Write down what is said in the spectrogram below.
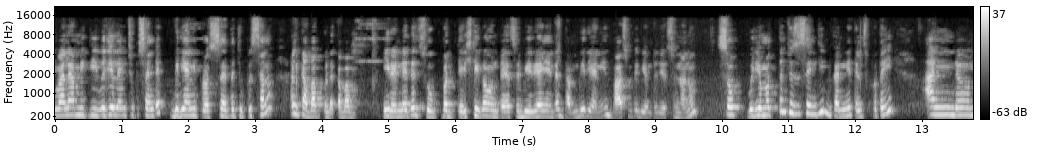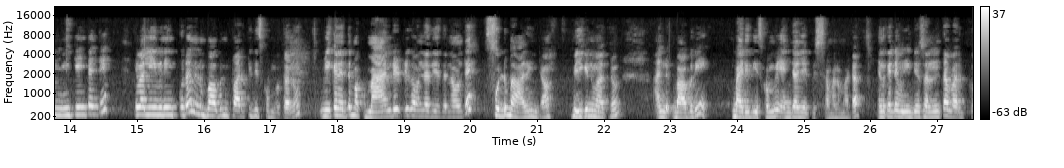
ఇవాళ మీకు ఈ వీడియోలో ఏం చూపిస్తాను అంటే బిర్యానీ ప్రాసెస్ అయితే చూపిస్తాను. అండ్ కబాబ్ కూడా కబాబ్. ఈ రెండు అయితే సూపర్ టేస్టీగా ఉంటాయి. అసలు బిర్యానీ అంటే దమ్ బిర్యానీ బాస్మతి బియ్యంతో చేస్తున్నాను. సో వీడియో మొత్తం చూసేసేయండి. మీకు అన్నీ తెలిసిపోతాయి. అండ్ ఇంకేంటంటే ఇవాళ ఈవినింగ్ కూడా నేను బాబుని పార్క్కి తీసుకొని పోతాను. వీకెండ్ అయితే మాకు మ్యాండేటరీగా ఉన్నది ఏదైనా ఉంటే ఫుడ్ బాగా తింటాం వీకెండ్ మాత్రం. అండ్ బాబుని బయటికి తీసుకొని పోయి ఎంజాయ్ చేపిస్తాం అనమాట ఎందుకంటే వీడియోస్ అంతా వర్క్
